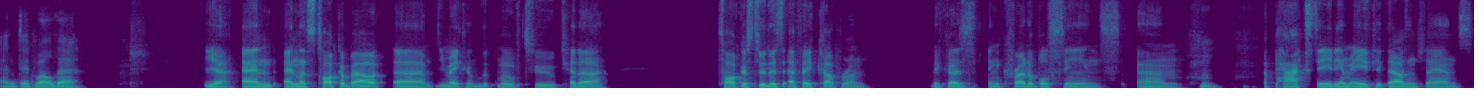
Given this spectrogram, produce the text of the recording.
and did well there. Yeah, and and let's talk about uh, you make a move to Kedah. Talk us through this FA Cup run, because incredible scenes. Um, hmm. A packed stadium, eighty thousand fans.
